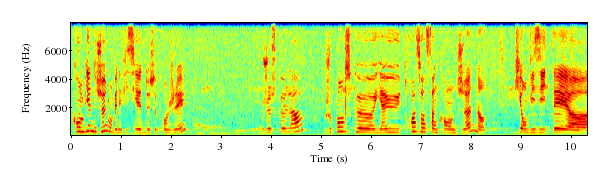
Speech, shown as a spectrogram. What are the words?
Combien de jeunes ont bénéficié de ce projet? Jusque-là, je pense qu'il y a eu 350 jeunes qui ont visité euh,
